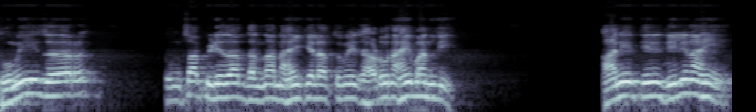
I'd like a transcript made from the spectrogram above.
तुम्ही जर तुमचा पिढीजात धंदा नाही केला तुम्ही झाडू नाही बांधली आणि ती दिली नाही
